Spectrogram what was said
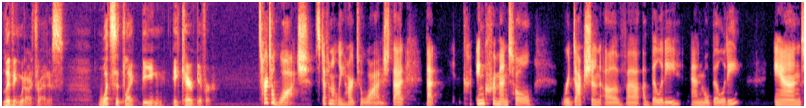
living with arthritis. What's it like being a caregiver? it's hard to watch. It's definitely hard to watch that that incremental reduction of uh, ability and mobility. And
